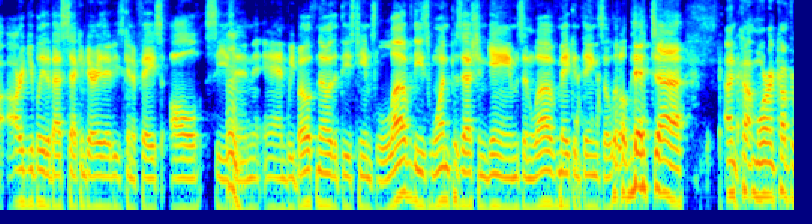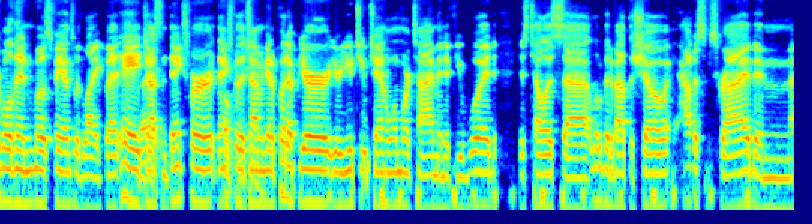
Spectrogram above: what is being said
arguably the best secondary that he's going to face all season. Mm. And we both know that these teams love these one possession games and love making things a little bit uh, more uncomfortable than most fans would like. But hey, right. Justin, thanks for thanks oh, for the time. I'm going to put up your your YouTube channel one more time, and if you would just tell us uh, a little bit about the show, how to subscribe, and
